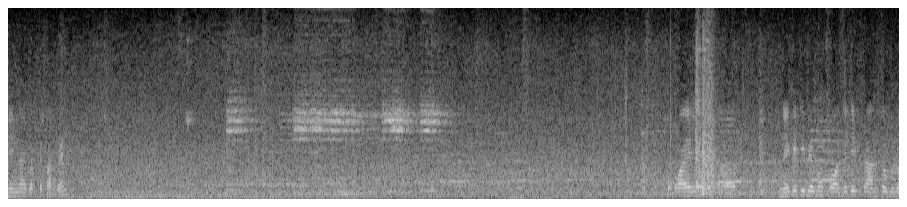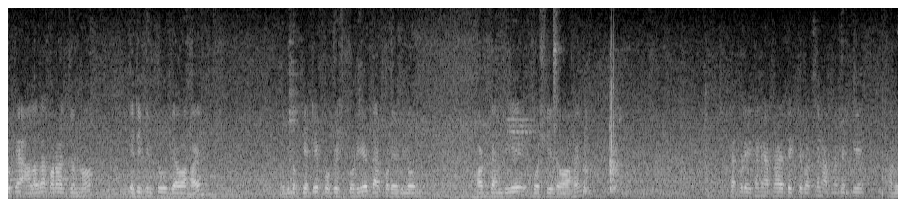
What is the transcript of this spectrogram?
নির্ণয় করতে পারবেন। কয়েলের নেগেটিভ এবং পজিটিভ প্রান্তগুলোকে আলাদা করার জন্য এটি কিন্তু দেওয়া হয়। এগুলো কেটে প্রবেশ করিয়ে তারপরে এগুলো হট গান দিয়ে বসিয়ে দেওয়া হয়। তারপরে এখানে আপনারা দেখতে পাচ্ছেন, আপনাদেরকে আমি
